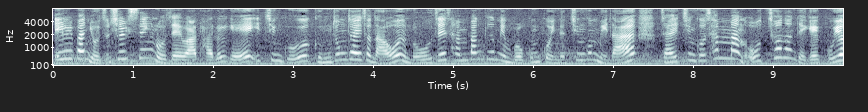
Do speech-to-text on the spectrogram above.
일반 요즘 실생 로제와 다르게 이 친구 금종자에서 나온 로제 3반금이 머금고 있는 친구입니다. 자, 이 친구 35,000원 되겠고요.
